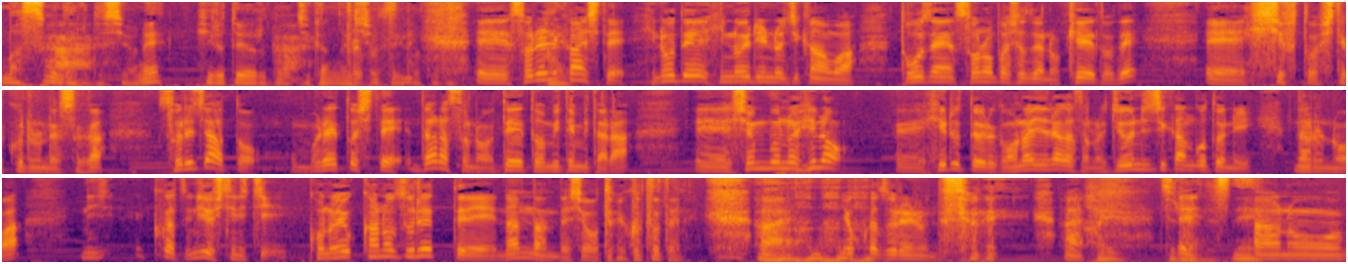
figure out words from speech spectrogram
まっすぐなるんですよね、はい、昼と夜の時間が一緒ということで、えー、それに関して、日の出、日の入りの時間は、当然、その場所での経度で、えー、シフトしてくるんですが、それじゃあと、例として、ダラスのデータを見てみたら、えー、春分の日のえー、昼と夜が同じ長さの12時間ごとになるのは9月27日、この4日のずれって、何なんでしょう？ということでね、はい、4日ずれるんですよね。はい、はい、ずれるんですね。あの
